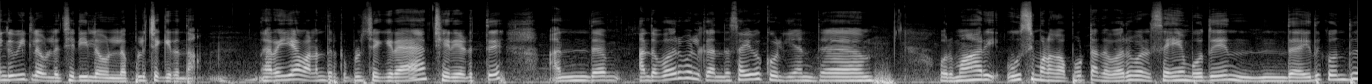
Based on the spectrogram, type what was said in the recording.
எங்கள் வீட்டில் உள்ள செடியில் உள்ள புளிச்சக்கீரை தான். நிறையா வளர்ந்துருக்கு. புளிச்சக்கீரை சரி எடுத்து அந்த அந்த வறுவலுக்கு அந்த சைவக்கோழி அந்த ஒரு மாதிரி ஊசி மிளகா போட்டு அந்த வறுவல் செய்யும்போது இந்த இதுக்கு வந்து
